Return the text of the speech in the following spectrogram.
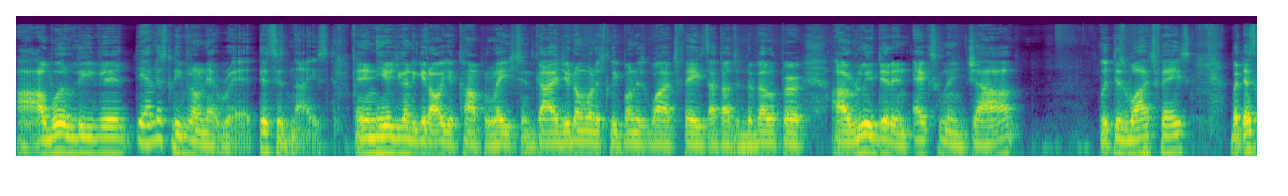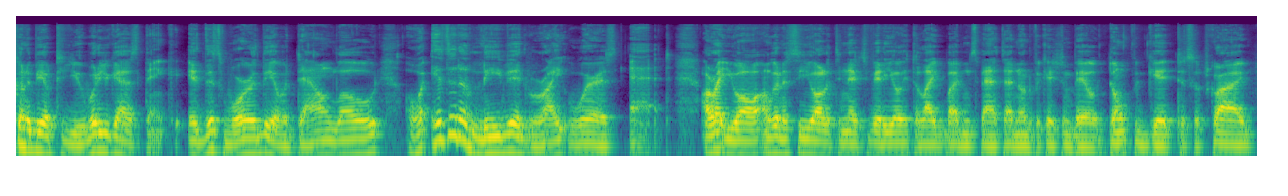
Uh, I will leave it, yeah, let's leave it on that red. This is nice. And in here, you're going to get all your compilations. Guys, you don't want to sleep on this watch face. I thought the developer uh, really did an excellent job with this watch face, but that's going to be up to you. What do you guys think? Is this worthy of a download or is it a leave it right where it's at? All right, you all, I'm going to see you all at the next video. Hit the like button, smash that notification bell. Don't forget to subscribe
